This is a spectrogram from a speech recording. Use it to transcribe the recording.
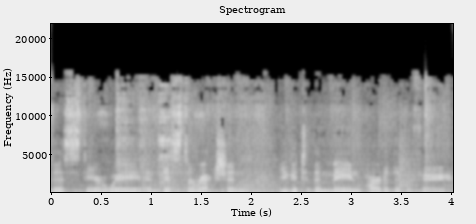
this stairway in this direction, you get to the main part of the buffet.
